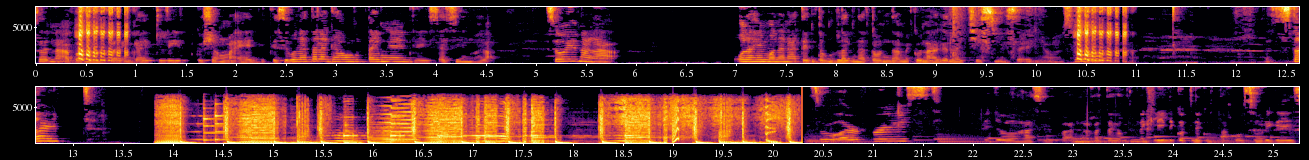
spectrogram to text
Sana abangan pa rin kahit late ko siyang ma-edit kasi wala talaga akong time ngayon guys as in wala. So yun na nga, unahin muna natin tong vlog na to. Ang dami ko na agad na chismis sa inyo. So, let's start! Hassle pa. Nakatayo. Naglilikot-likot ako. Sorry guys,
